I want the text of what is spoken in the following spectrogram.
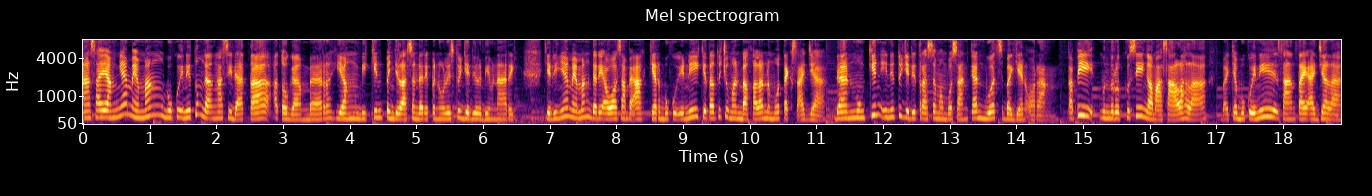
Nah sayangnya memang buku ini tuh nggak ngasih data atau gambar yang bikin penjelasan dari penulis tuh jadi lebih menarik. Jadinya memang dari awal sampai akhir buku ini kita tuh cuman bakalan nemu teks aja. Dan mungkin ini tuh jadi terasa membosankan buat sebagian orang. Tapi menurutku sih nggak masalah lah. Baca buku ini santai aja lah.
